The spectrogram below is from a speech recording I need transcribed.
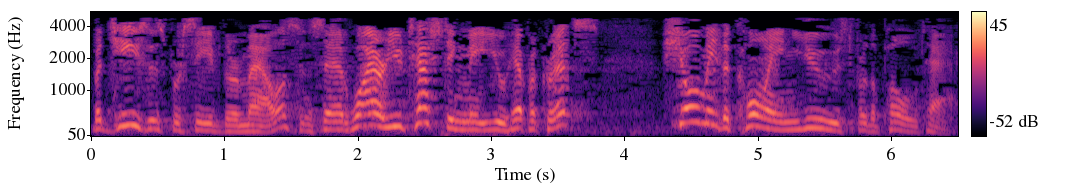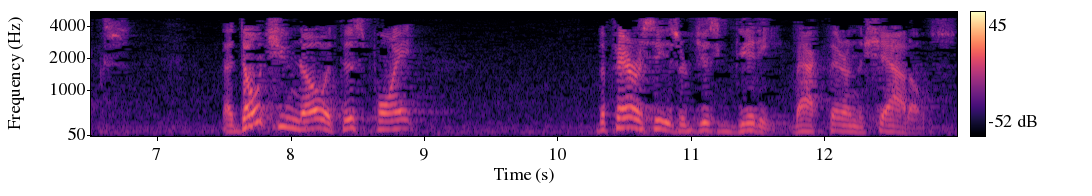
But Jesus perceived their malice and said, "Why are you testing me, you hypocrites? Show me the coin used for the poll tax." Now, don't you know at this point the Pharisees are just giddy back there in the shadows.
